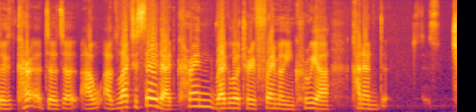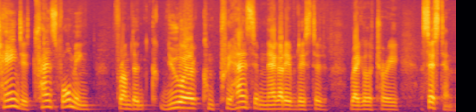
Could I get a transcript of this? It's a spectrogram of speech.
the, the, the I, I would like to say that current regulatory framework in Korea kind of changes transforming from the newer comprehensive negative listed regulatory system.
